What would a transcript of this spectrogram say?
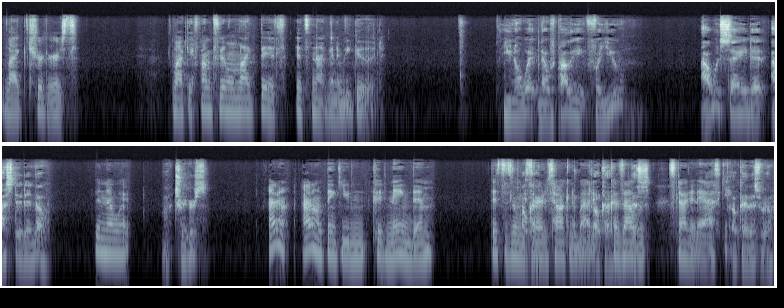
like triggers. Like if I'm feeling like this, it's not gonna be good. you know what? That was probably for you. I would say that I still didn't know Didn't know what. my triggers. I don't. I don't think you could name them. This is when we Okay. started talking about it Okay, because I that's- was started asking. Okay, that's real.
